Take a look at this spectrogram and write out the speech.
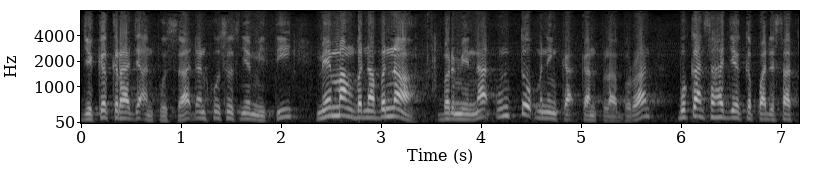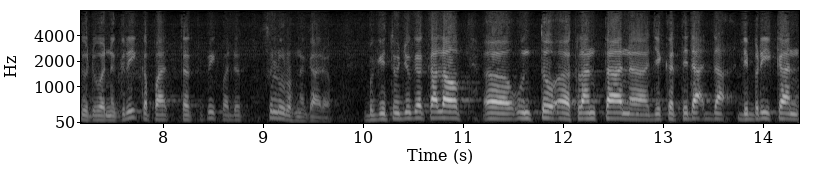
Jika kerajaan pusat dan khususnya MITI memang benar-benar berminat untuk meningkatkan pelaburan bukan sahaja kepada satu dua negeri tetapi kepada seluruh negara. Begitu juga kalau uh, untuk uh, Kelantan uh, jika tidak da- diberikan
